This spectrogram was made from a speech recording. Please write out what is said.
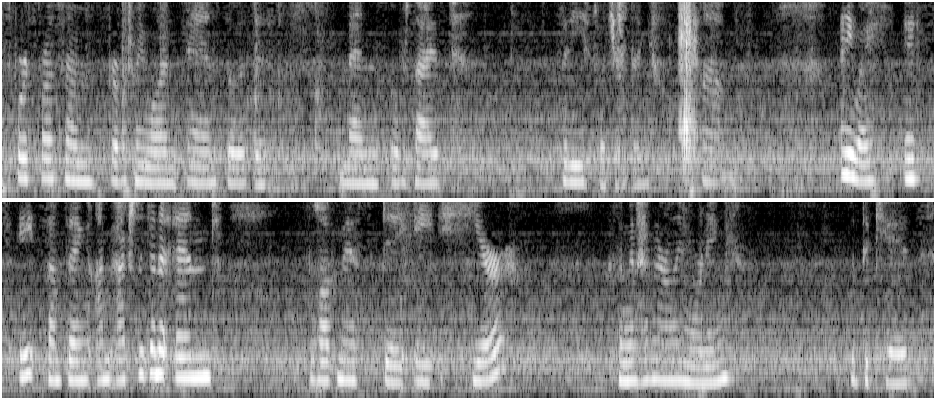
sports bras from Forever 21, and so is this men's oversized hoodie sweatshirt thing. Um, anyway, it's 8 something. I'm actually going to end Vlogmas day 8 here because I'm going to have an early morning with the kids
